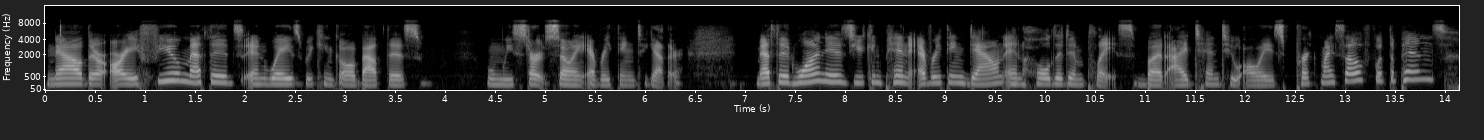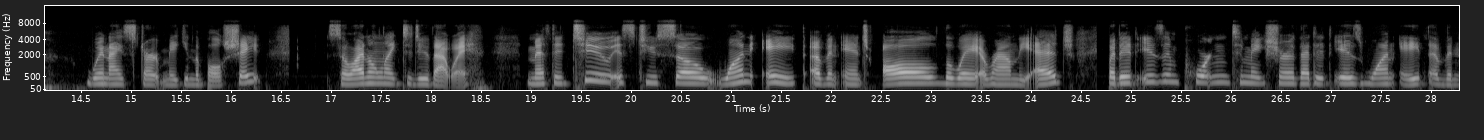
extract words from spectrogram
Now, there are a few methods and ways we can go about this when we start sewing everything together. Method one is you can pin everything down and hold it in place, but I tend to always prick myself with the pins when I start making the bowl shape, so I don't like to do that way. Method two is to sew 1 8 of an inch all the way around the edge, but it is important to make sure that it is 1 8 of an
